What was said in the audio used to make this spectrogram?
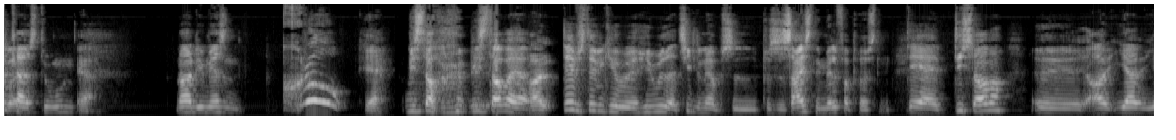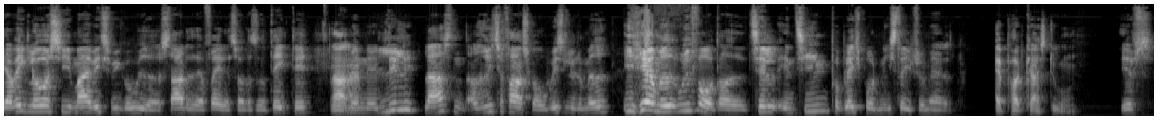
podcastduen. Ja. Nå, det er mere sådan... Ja, Vi stopper, vi stopper her. hold. Det er vist det, vi kan hive ud af artiklen her på side, på side 16 i Melfarposten. Det er, de stopper, øh, og jeg, jeg vil ikke love at sige, at mig og Victor, vi går ud og startede her fredag, så eller sådan. Det er ikke det. Nej, nej. Men øh, Lille, Larsen og Rita Farskov, hvis I lytter med, I er hermed udfordret til en time på Blæksprutten i Strib Svømmehal. Af podcast-duen. Yes.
